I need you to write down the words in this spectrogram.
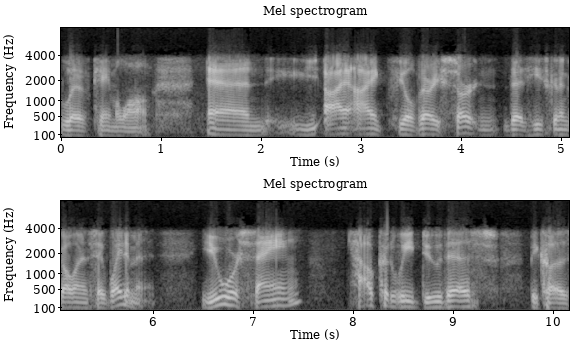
LIV came along. And I, I feel very certain that he's going to go in and say, wait a minute, you were saying – how could we do this? Because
